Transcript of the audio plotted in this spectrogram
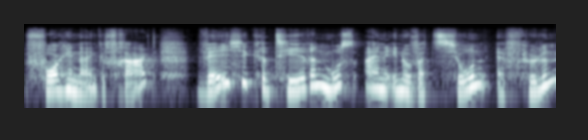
vorhinein gefragt, welche Kriterien muss eine Innovation erfüllen,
